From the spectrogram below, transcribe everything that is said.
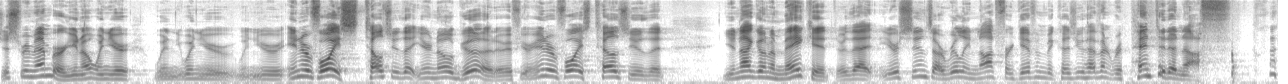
Just remember, you know, when, you when, when, you when your inner voice tells you that you're no good, or if your inner voice tells you that you're not going to make it, or that your sins are really not forgiven because you haven't repented enough.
